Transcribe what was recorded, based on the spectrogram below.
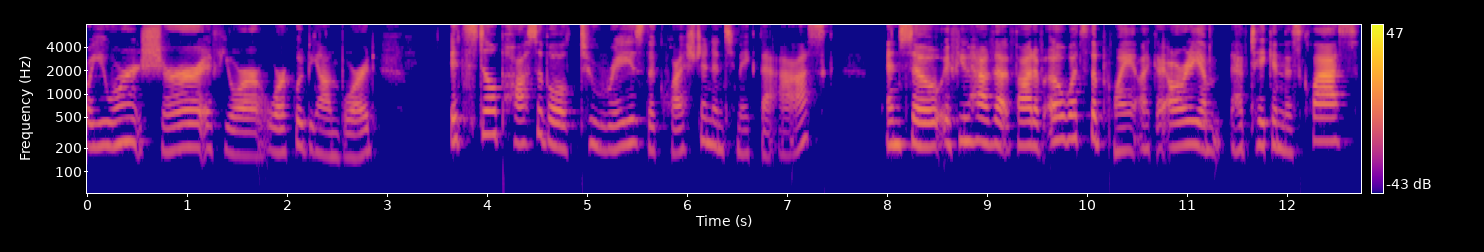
or you weren't sure if your work would be on board it's still possible to raise the question and to make that ask. And so if you have that thought of oh what's the point? Like i already am, have taken this class.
